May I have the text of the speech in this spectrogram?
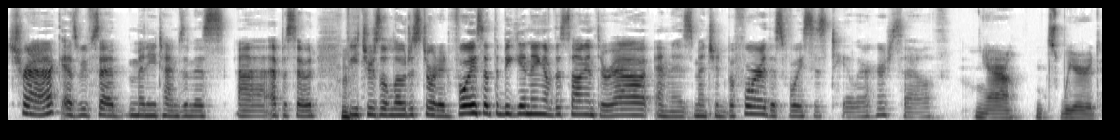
track, as we've said many times in this uh, episode, features a low distorted voice at the beginning of the song and throughout. And as mentioned before, this voice is Taylor herself. Yeah, it's weird.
